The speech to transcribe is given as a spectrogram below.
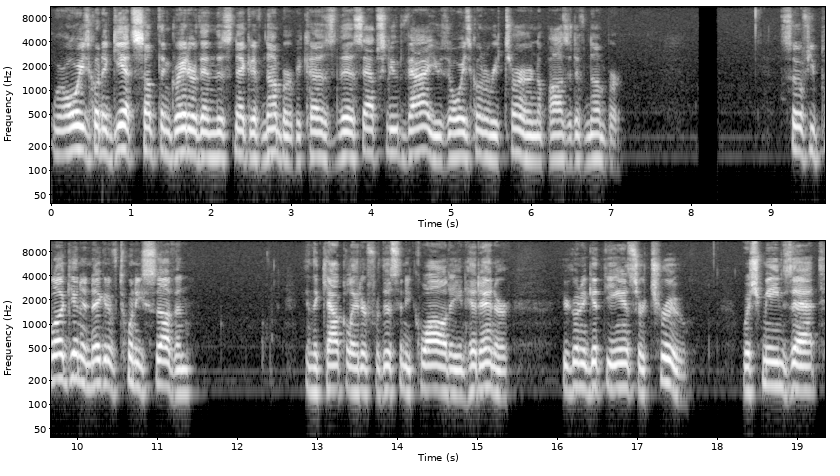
we're always going to get something greater than this negative number because this absolute value is always going to return a positive number. So if you plug in a negative 27 in the calculator for this inequality and hit enter, you're going to get the answer true, which means that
